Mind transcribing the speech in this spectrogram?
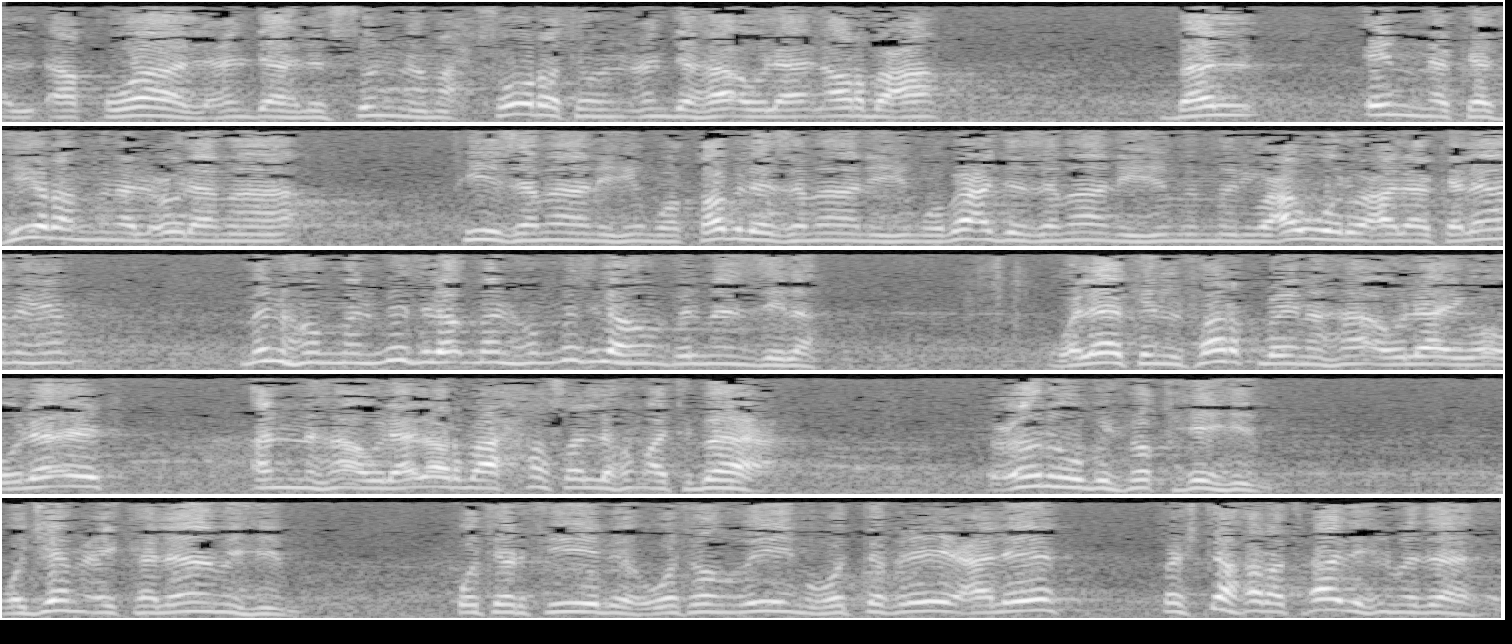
الأقوال عند أهل السنة محصورة عند هؤلاء الأربعة بل إن كثيرا من العلماء في زمانهم وقبل زمانهم وبعد زمانهم ممن يعول على كلامهم منهم من مثل من هم مثلهم في المنزلة. ولكن الفرق بين هؤلاء وأولئك أن هؤلاء الأربعة حصل لهم أتباع عنوا بفقههم وجمع كلامهم وترتيبه وتنظيمه والتفريع عليه فاشتهرت هذه المذاهب.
